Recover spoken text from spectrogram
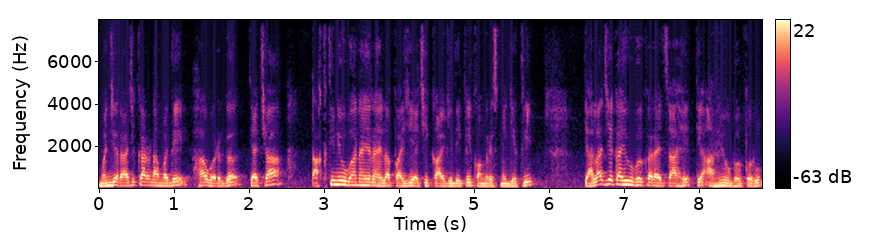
म्हणजे राजकारणामध्ये हा वर्ग त्याच्या ताकदीने उभा नाही राहिला पाहिजे याची काळजी देखील काँग्रेसने घेतली. त्याला जे काही उभं करायचं आहे ते आम्ही उभं करू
